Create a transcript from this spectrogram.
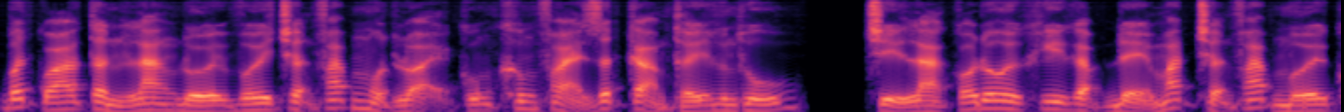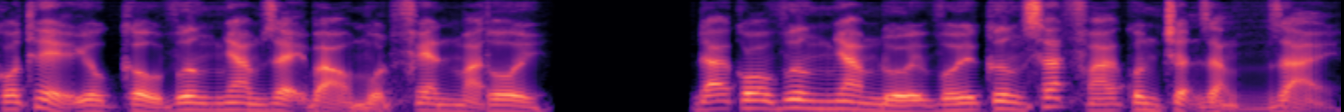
Bất quá tần lang đối với trận pháp một loại cũng không phải rất cảm thấy hứng thú, chỉ là có đôi khi gặp để mắt trận pháp mới có thể yêu cầu vương nham dạy bảo một phen mà thôi. Đã có vương nham đối với cương sát phá quân trận giảng giải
